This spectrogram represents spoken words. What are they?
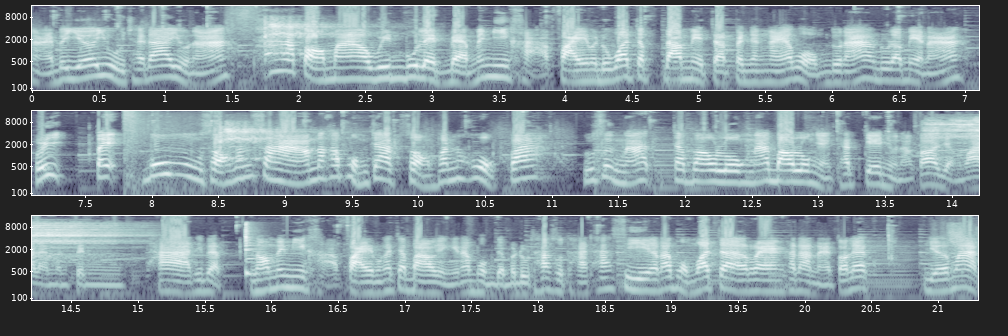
หายไปเยอะอยู่ใช้ได้อยู่นะ ถ้าต่อมาวินบูเลตแบบไม่มีขาไฟมาดูว่าจะดาเมจจะเป็นยังไงครับผมดูนะดูดาเมจนะ เฮ้ย เตะบุ้ง2,003นะครับผมจาก 2,006ป่ะ รู้สึกนะ จะเบาลงนะ เบาลงอย่างชัดเจนอยู่นะ ก็อย่างว่าแหละมันเป็นท่าที่แบบน้องไม่มีขาไฟมันก็จะเบาอย่างนี้นะผมเดี๋ยวมาดูท่าสุดท้ายท่าซีกันนะผมว่าจะแรงขนาดไหนตอนแรก เยอะมาก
